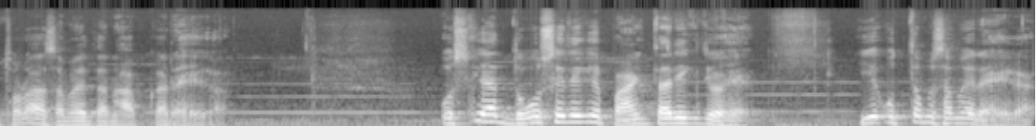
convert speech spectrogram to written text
थोड़ा समय तनाव का रहेगा। उसके बाद दो से लेके पाँच तारीख जो है, ये उत्तम समय रहेगा।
